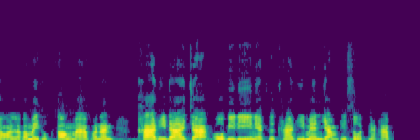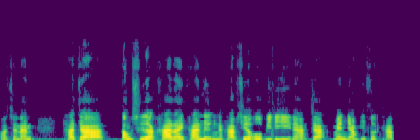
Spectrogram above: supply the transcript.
นอนแล้วก็ไม่ถูกต้องมา เพราะฉะนั้นค่าที่ได้จาก OBD เนี่ยคือค่าที่แม่นยำที่สุดนะครับ เพราะฉะนั้นถ้าจะต้องเชื่อค่าใดค่าหนึ่งนะครับ เชื่อ OBD นะจะแม่นยำที่สุดครับ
